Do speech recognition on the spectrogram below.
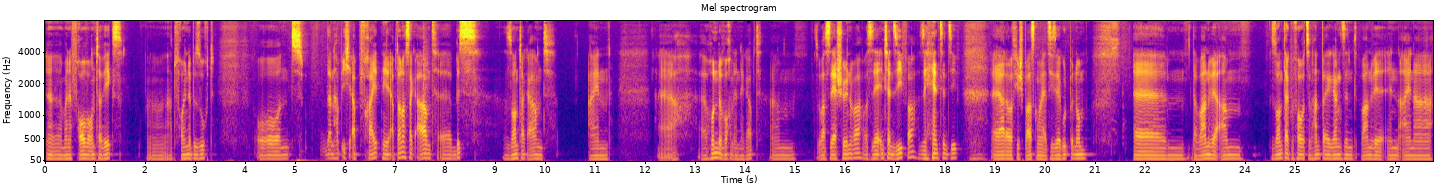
Äh, meine Frau war unterwegs, äh, hat Freunde besucht. Und dann habe ich ab Freit, nee, ab Donnerstagabend äh, bis Sonntagabend ein äh, äh, Hundewochenende gehabt. Ähm, so was sehr schön war, was sehr intensiv war, sehr intensiv. Er hat aber viel Spaß gemacht, er hat sich sehr gut benommen. Ähm, da waren wir am Sonntag, bevor wir zum Handball gegangen sind, waren wir in einer,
